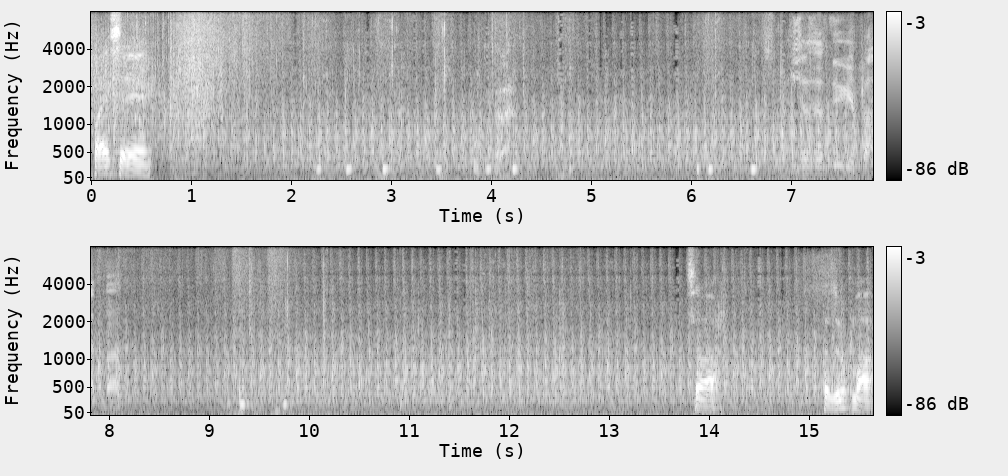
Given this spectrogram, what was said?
Scheiße, ey. Nicht, dass das geplant war. So. Versuch mal.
